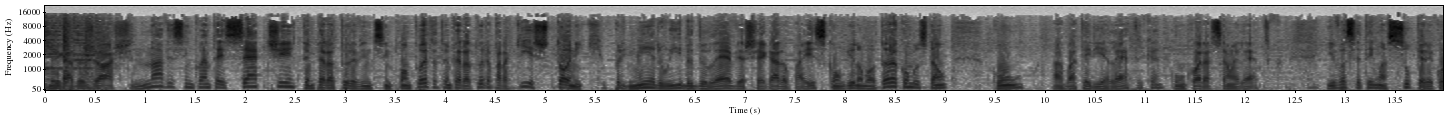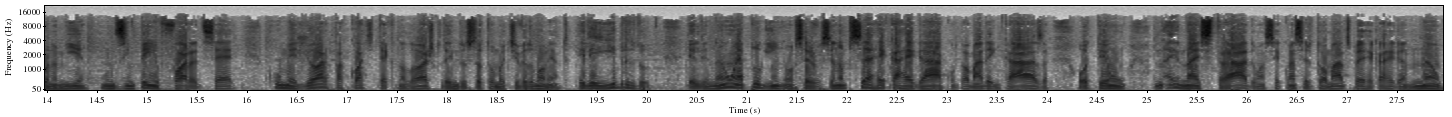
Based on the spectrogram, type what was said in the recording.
Obrigado, Josh. 9h57, temperatura 25,8. A temperatura para Kia Stonic, o primeiro híbrido leve a chegar ao país, combina o motor a combustão com a bateria elétrica, com o coração elétrico. E você tem uma super economia, um desempenho fora de série, com o melhor pacote tecnológico da indústria automotiva do momento. Ele é híbrido, ele não é plug-in, ou seja, você não precisa recarregar com tomada em casa ou ter um na, na estrada uma sequência de tomadas para ir recarregando. Não,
